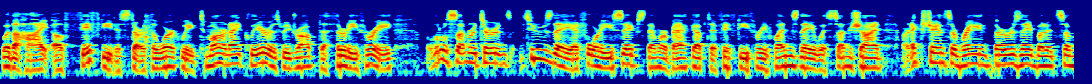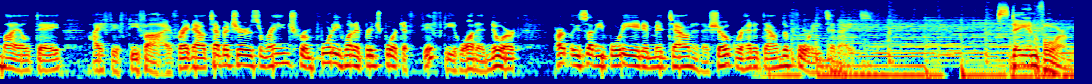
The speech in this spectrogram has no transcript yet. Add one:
with a high of 50 to start the work week. Tomorrow night, clear as we drop to 33. A little sun returns Tuesday at 46, then we're back up to 53 Wednesday with sunshine. Our next chance of rain Thursday, but it's a mild day, high 55. Right now, temperatures range from 41 at Bridgeport to 51 in Newark. Partly sunny 48 in Midtown, and Ashoka, we're headed down to 40 tonight. Stay informed,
